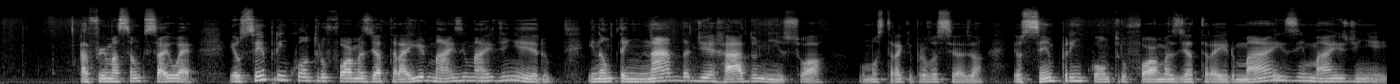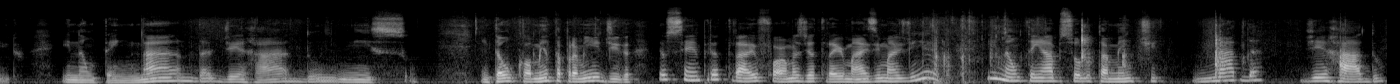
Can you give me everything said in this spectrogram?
A afirmação que saiu é: Eu sempre encontro formas de atrair mais e mais dinheiro. E não tem nada de errado nisso, ó. Vou mostrar aqui para vocês, ó. Eu sempre encontro formas de atrair mais e mais dinheiro. E não tem nada de errado nisso. Então comenta para mim e diga: eu sempre atraio formas de atrair mais e mais dinheiro. E não tem absolutamente nada de errado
